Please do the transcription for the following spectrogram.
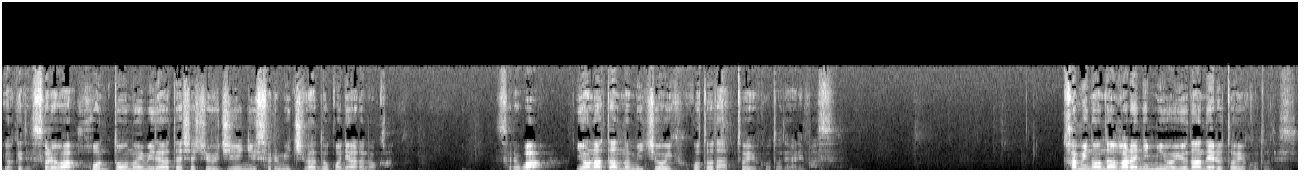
わけです。それは本当の意味で私たちを自由にする道はどこにあるのか。それは、ヨナタンの道を行くことだということであります。神の流れに身を委ねるということです。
